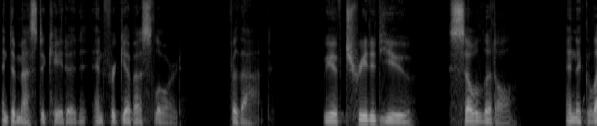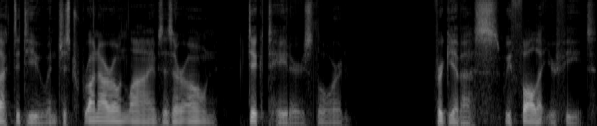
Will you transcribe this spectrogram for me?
and domesticated, and forgive us, Lord, for that. We have treated you so little and neglected you and just run our own lives as our own dictators, Lord. Forgive us. We fall at your feet.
